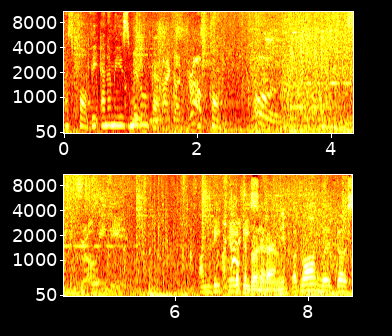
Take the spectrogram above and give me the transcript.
has fallen. The enemy's middle barracks a drum. has fallen. On Get the burner BKB. army. What's wrong with Ghost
